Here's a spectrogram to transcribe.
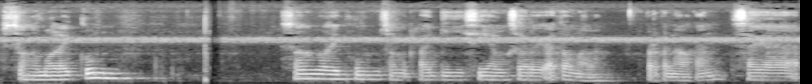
Assalamualaikum. Assalamualaikum, selamat pagi, siang, sore, atau malam. Perkenalkan, saya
